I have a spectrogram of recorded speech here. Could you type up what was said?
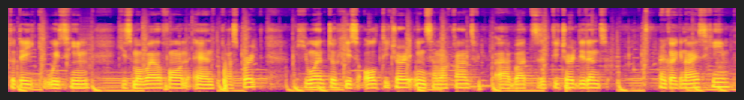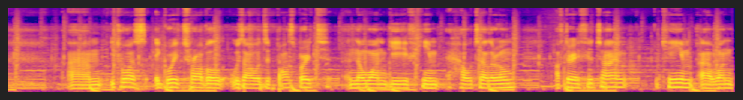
to take with him his mobile phone and passport. He went to his old teacher in Samarkand, uh, but the teacher didn't recognize him. Um, it was a great trouble without the passport. No one gave him a hotel room. After a few time, came uh, one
